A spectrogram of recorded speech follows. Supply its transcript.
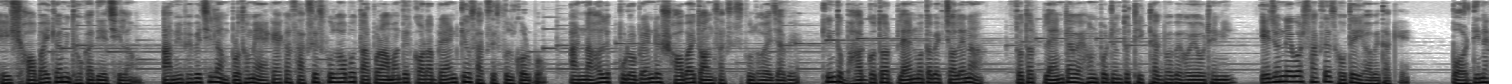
এই সবাইকে আমি ধোকা দিয়েছিলাম। আমি ভেবেছিলাম প্রথমে একা একা সাকসেসফুল হব, তারপর আমাদের করা ব্র্যান্ডকেও সাকসেসফুল করব। আর না হলে পুরো ব্র্যান্ডের সবাই তো আনসাকসেসফুল হয়ে যাবে। কিন্তু ভাগ্য তো আর প্ল্যান মোতাবেক চলে না। তো তার প্ল্যানটাও এখন পর্যন্ত ঠিকঠাকভাবে হয়ে ওঠেনি। এজন্য এবার সাকসেস হতেই হবে তাকে। পরদিন এক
